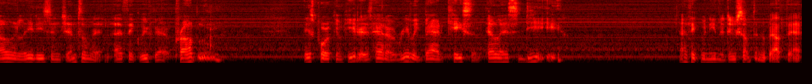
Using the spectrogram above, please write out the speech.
Oh, ladies and gentlemen, I think we've got a problem. This poor computer has had a really bad case of LSD. I think we need to do something about that.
